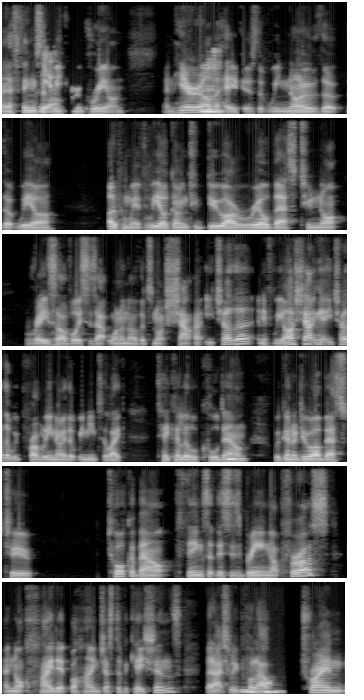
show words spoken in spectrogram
and the things that yeah. we can agree on. And here are mm. behaviors that we know that that we are open with. We are going to do our real best to not raise our voices at one another, to not shout at each other. And if we are shouting at each other, we probably know that we need to like take a little cool mm. down. Mm. We're going to do our best to talk about things that this is bringing up for us and not hide it behind justifications, but actually pull out mm try and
